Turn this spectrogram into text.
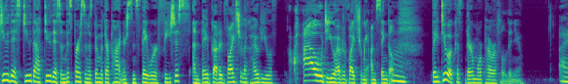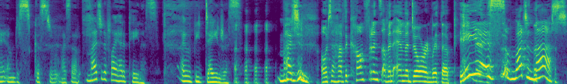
do this do that do this and this person has been with their partner since they were a fetus and they've got advice you're like how do you have how do you have advice for me i'm single hmm. they do it because they're more powerful than you I am disgusted with myself. Imagine if I had a penis. I would be dangerous. Imagine. oh to have the confidence of an emma doran with a penis, Penis! Imagine that.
